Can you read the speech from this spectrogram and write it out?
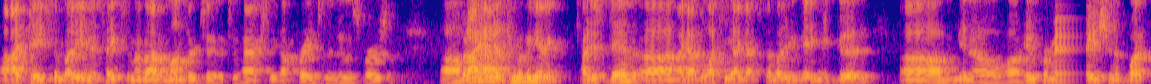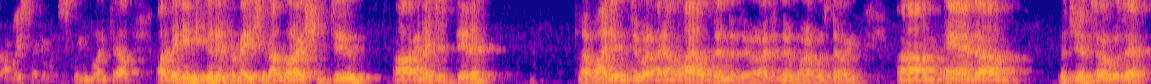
Uh, I pay somebody and it takes them about a month or two to actually upgrade to the newest version. Uh, but I had it from the beginning. I just did. Uh, I got lucky. I got somebody who gave me good, um, you know, information of what. Wait a second, my screen blinked out. They gave me good information about what I should do, and I just did it. No, I didn't do it. I allowed them to do it. I didn't know what I was doing. Um, and um, Magento was it.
